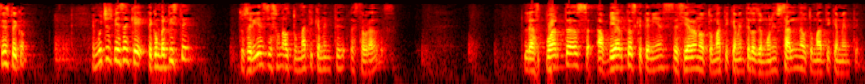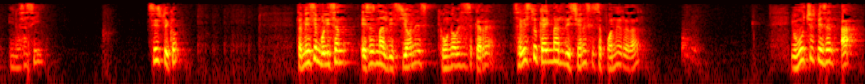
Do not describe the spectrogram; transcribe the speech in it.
¿Sí me explico? Y muchos piensan que te convertiste, tus heridas ya son automáticamente restauradas. Las puertas abiertas que tenías se cierran automáticamente, los demonios salen automáticamente. Y no es así. ¿Sí me explico? También simbolizan esas maldiciones que uno a veces se. ¿Se ha visto que hay maldiciones que se pueden heredar? Y muchos piensan, ah,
